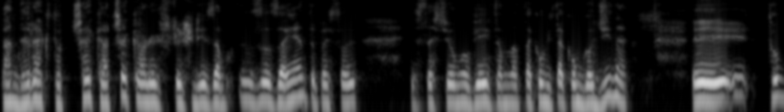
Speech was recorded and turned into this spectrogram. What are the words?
pan dyrektor czeka, czeka, ale jest w tej chwili zajęty, państwo jesteście umówieni tam na taką i taką godzinę. Yy, to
